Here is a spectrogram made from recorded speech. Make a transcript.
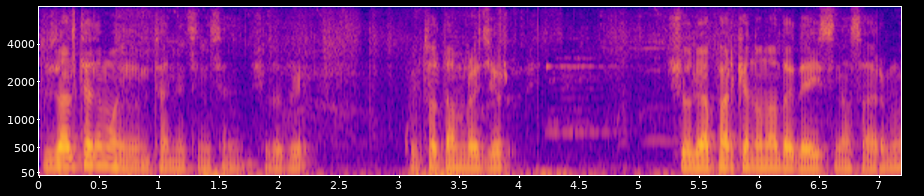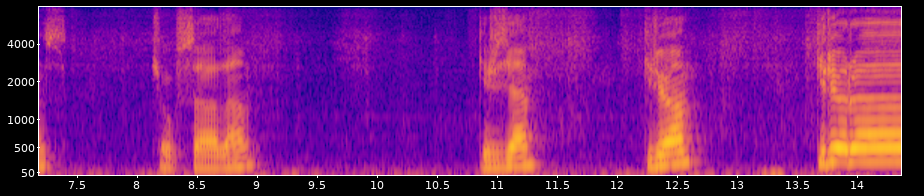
Düzeltelim oyun internetini senin. Şöyle bir kurt adam Roger. Şöyle yaparken ona da değsin hasarımız. Çok sağlam. Gireceğim. Giriyorum. Giriyorum.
